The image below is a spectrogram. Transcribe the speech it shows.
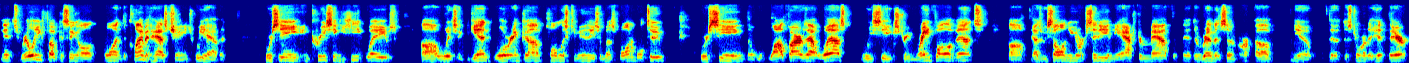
yeah. it's really focusing on one, the climate has changed, we haven't. We're seeing increasing heat waves, uh, which again, lower income, homeless communities are most vulnerable to. We're seeing the wildfires out west. We see extreme rainfall events, uh, as we saw in New York City in the aftermath, the remnants of, of you know the, the storm that hit there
